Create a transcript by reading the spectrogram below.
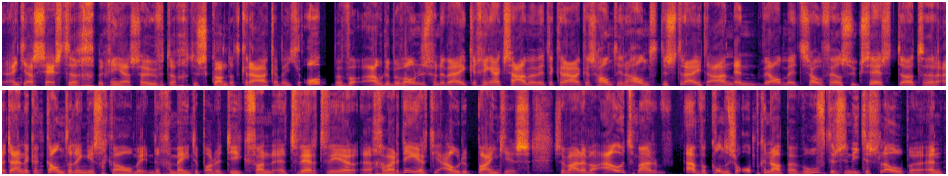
eind jaren 60, begin jaren 70, dus kwam dat kraken een beetje op. Oude bewoners van de wijken gingen eigenlijk samen met de krakers hand in hand de strijd aan. En wel met zoveel succes dat er uiteindelijk een kanteling is gekomen in de gemeentepolitiek. Van het werd weer uh, gewaardeerd, die oude pandjes. Ze waren wel oud, maar ja, we konden ze opknappen. We hoefden ze niet te slopen. En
